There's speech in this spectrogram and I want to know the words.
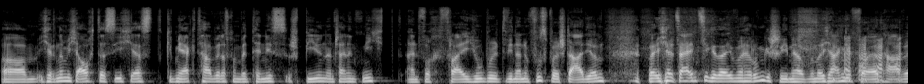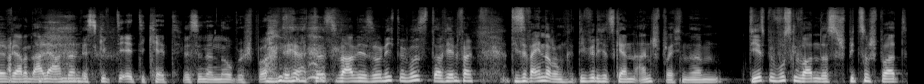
Ähm, ich erinnere mich auch, dass ich erst gemerkt habe, dass man bei Tennisspielen anscheinend nicht einfach frei jubelt wie in einem Fußballstadion, weil ich als Einziger da immer herumgeschrien habe und euch angefeuert habe, während alle anderen. Es gibt die Etikett, wir sind ein Nobelsport. Ja, das war mir so nicht bewusst. Auf jeden Fall, diese Veränderung, die würde ich jetzt gerne ansprechen. Ähm, dir ist bewusst geworden, dass Spitzensport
